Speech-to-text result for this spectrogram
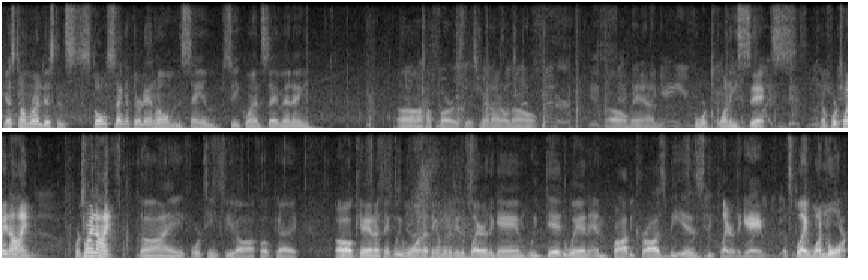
Guessed home run distance. Stole second, third, and home in the same sequence, same inning. Uh, how far is this, man? I don't know. Oh, man. 426. No, 429. 429. Aye, 14 feet off. Okay. Okay, and I think we won. I think I'm going to be the player of the game. We did win, and Bobby Crosby is the player of the game. Let's play one more.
